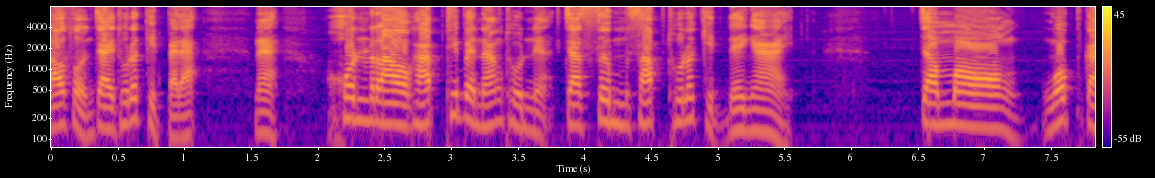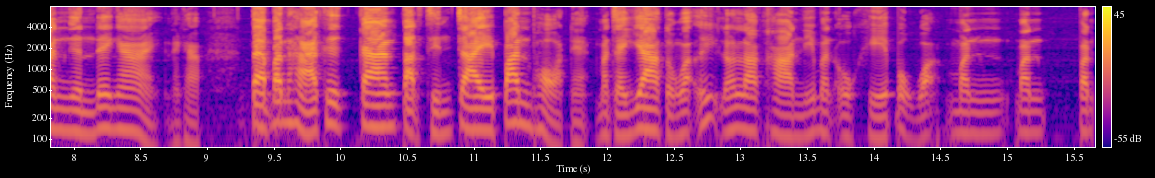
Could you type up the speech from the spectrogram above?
เราสนใจธุรกิจไปแล้วนะ คนเราครับที่เป็นนักทุนเนี่ยจะซึมซับธุรกิจได้ง่าย จะมองงบการเงินได้ง่ายนะครับแต่ปัญหาคือการตัดสินใจปั้นพอร์ตเนี่ยมันจะยากตรงว่าเอ้ยแล้วราคานี้มันโอเคบอกว่ามันมันมัน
